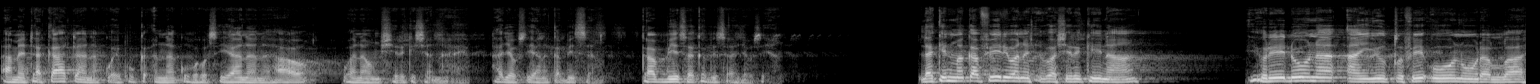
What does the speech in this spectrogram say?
Ametakata na kuepuka na kuhusiana na hao wanaomshirikisha naye. Hajahusiana kabisa. Kabisa kabisa hajahusiana. Lakini makafiri wanashirikina yuriduna an yutfi'u nura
